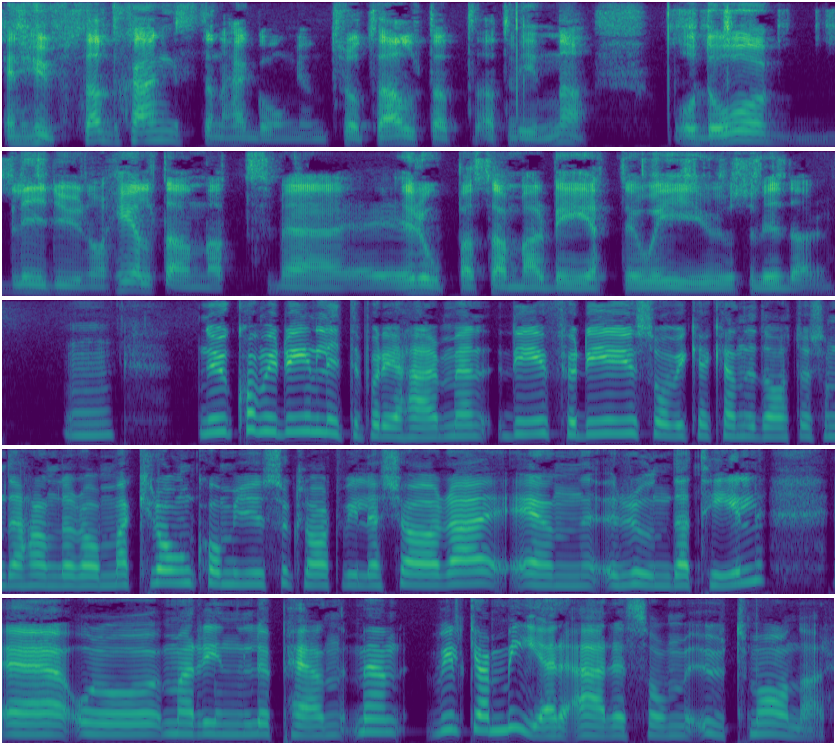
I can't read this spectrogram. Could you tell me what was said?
en hyfsad chans den här gången, trots allt, att, att vinna. Och då blir det ju något helt annat med Europasamarbete och EU och så vidare. Mm. Nu kommer du in lite på det här, men det är, för det är ju så vilka kandidater som det handlar om. Macron kommer ju såklart vilja köra en runda till eh, och Marine Le Pen. Men vilka mer är det som utmanar?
